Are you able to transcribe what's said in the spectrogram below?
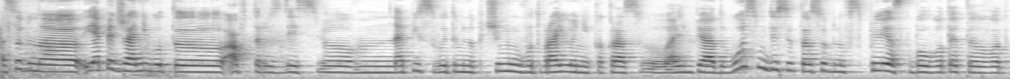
особенно, и опять же, они вот, э, авторы здесь э, описывают именно почему вот в районе как раз э, Олимпиады 80, особенно всплеск был вот это вот,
